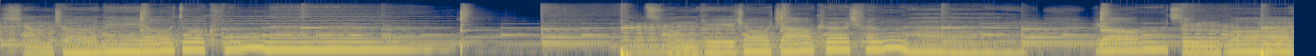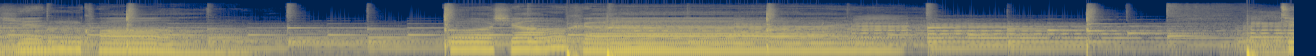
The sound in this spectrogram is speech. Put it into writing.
想着你有多困难。从宇宙找颗尘埃，揉进我眼眶，多小孩，丢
